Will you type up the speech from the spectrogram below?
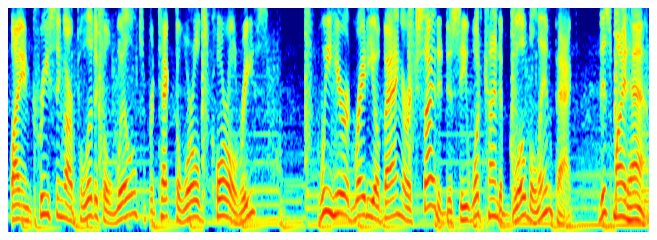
by increasing our political will to protect the world's coral reefs? We here at Radio Bang are excited to see what kind of global impact this might have.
